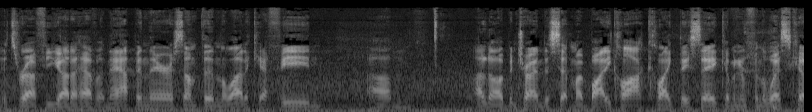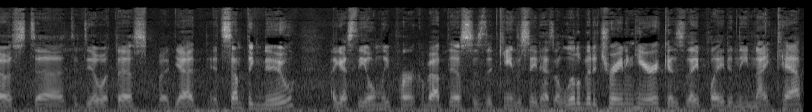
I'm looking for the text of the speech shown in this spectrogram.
it's rough. You got to have a nap in there or something, a lot of caffeine. Um, I don't know. I've been trying to set my body clock, like they say, coming in from the West Coast uh, to deal with this. But yeah, it's something new. I guess the only perk about this is that Kansas State has a little bit of training here because they played in the nightcap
